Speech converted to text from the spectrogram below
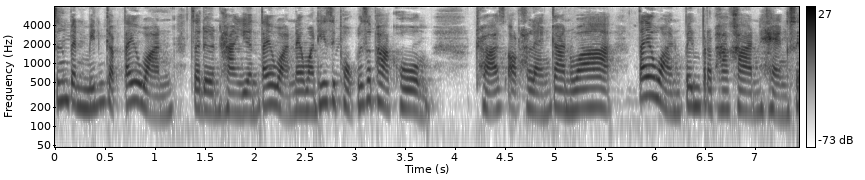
ซึ่งเป็นมิตรกับไต้หวัน จะเดินทางเยือนไต้หวันในวันที่ 16 พฤษภาคม ทรัสออกแถลงการว่า ไต้หวันเป็นประภาคารแห่งเส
